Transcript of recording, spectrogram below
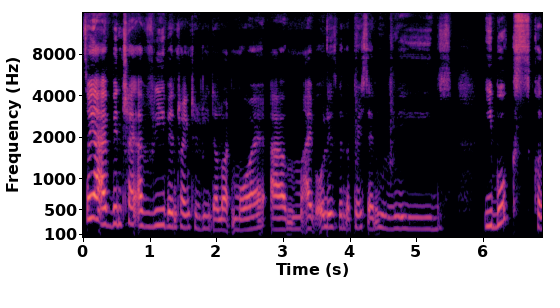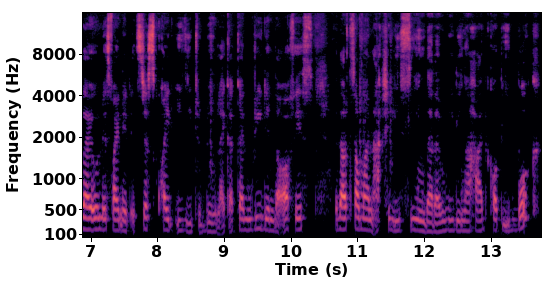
So yeah, I've been trying I've really been trying to read a lot more. Um I've always been the person who reads ebooks because I always find it it's just quite easy to do. Like I can read in the office without someone actually seeing that I'm reading a hard copy book.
